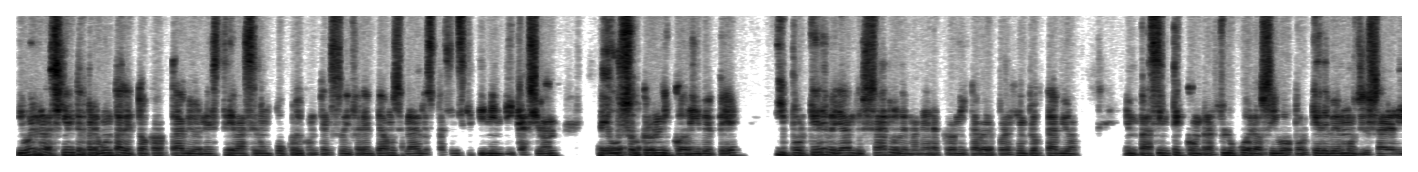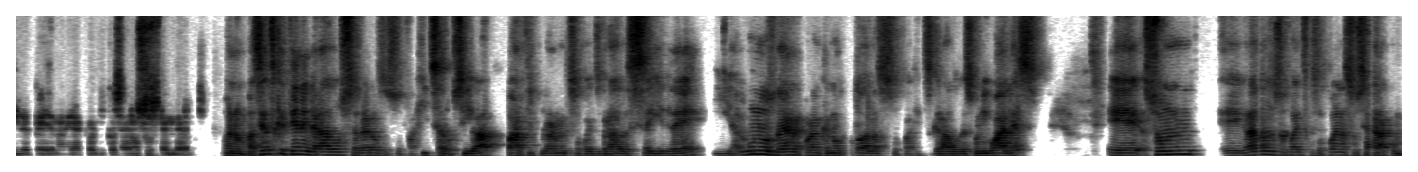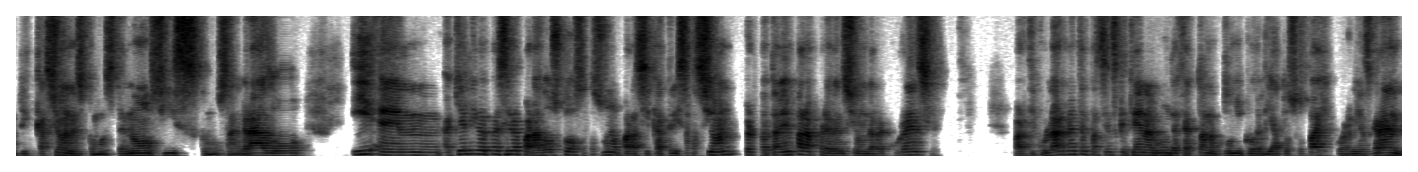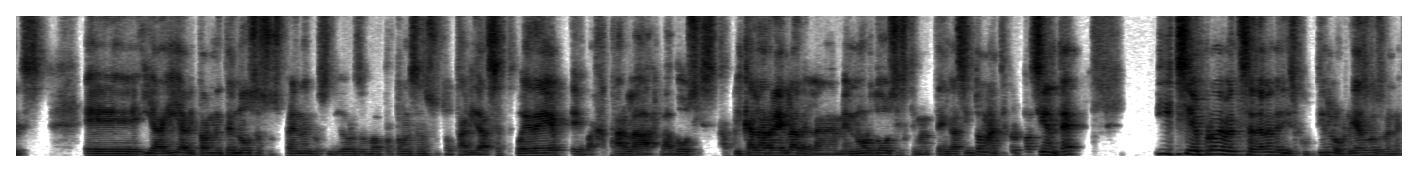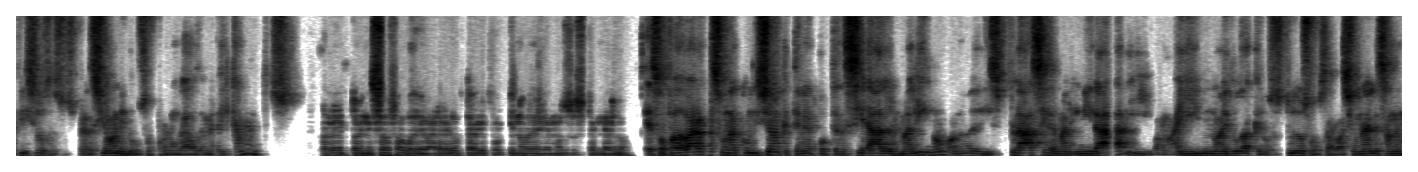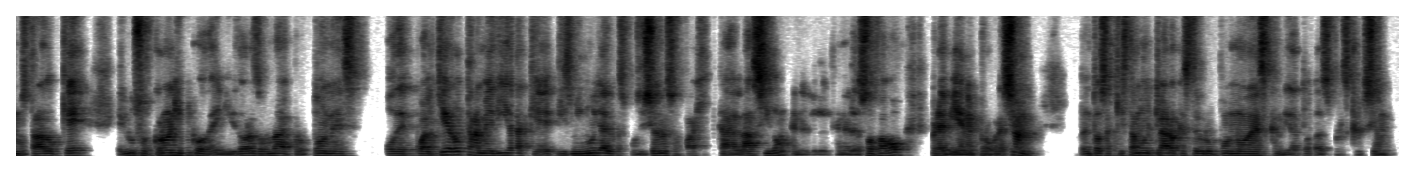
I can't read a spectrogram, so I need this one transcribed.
Y bueno, la siguiente pregunta le toca a Octavio. En este va a ser un poco el contexto diferente. Vamos a hablar de los pacientes que tienen indicación de uso crónico de IBP y por qué deberían de usarlo de manera crónica. A ver, por ejemplo, Octavio, en paciente con reflujo erosivo, ¿por qué debemos de usar el IBP de manera crónica? O sea, no suspenderlo. Bueno, en pacientes que tienen grados severos de esofagitis erosiva, particularmente esofagitis grados C y D, y algunos B, recuerden que no todas las esofagitis grado D son iguales, eh, son eh, grados de esofagitis que se pueden asociar a complicaciones como estenosis, como sangrado, y en, aquí el IBP sirve para dos cosas, uno para cicatrización, pero también para prevención de recurrencia particularmente en pacientes que tienen algún defecto anatómico del hiato esofágico, hernias grandes. Eh, y ahí habitualmente no se suspenden los inhibidores de protones en su totalidad. Se puede eh, bajar la, la, dosis. Aplica la regla de la menor dosis que mantenga sintomático el paciente. Y siempre, obviamente, se deben de discutir los riesgos, beneficios de suspensión y de uso prolongado de medicamentos. Correcto, en esófago de barrera, Octavio, ¿por qué no debemos suspenderlo? Esófago de es una condición que tiene potencial maligno, bueno, de displasia, de malignidad, y bueno, ahí no hay duda que los estudios observacionales han demostrado que el uso crónico de inhibidores de bomba de protones o de cualquier otra medida que disminuya la exposición esofágica al ácido en el, en el esófago previene progresión. Entonces aquí está muy claro que este grupo no es candidato a desprescripción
